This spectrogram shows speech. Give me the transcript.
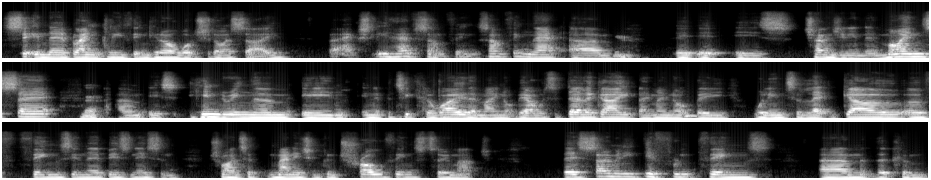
sitting there blankly thinking, oh, what should I say? But actually have something, something that um, yeah. it, it is challenging in their mindset, yeah. um, is hindering them in, in a particular way. They may not be able to delegate, they may not be willing to let go of things in their business and trying to manage and control things too much. There's so many different things um, that can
